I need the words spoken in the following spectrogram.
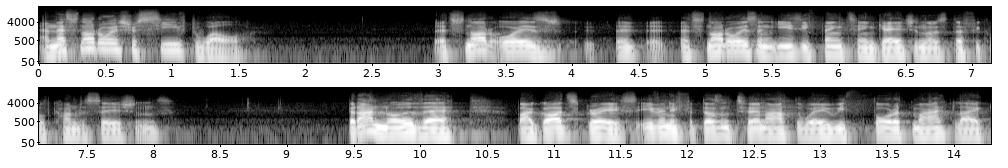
And that's not always received well. It's not, always, it, it's not always an easy thing to engage in those difficult conversations. But I know that by God's grace, even if it doesn't turn out the way we thought it might, like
